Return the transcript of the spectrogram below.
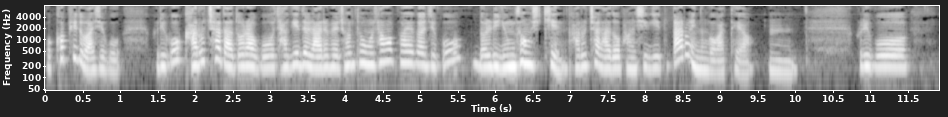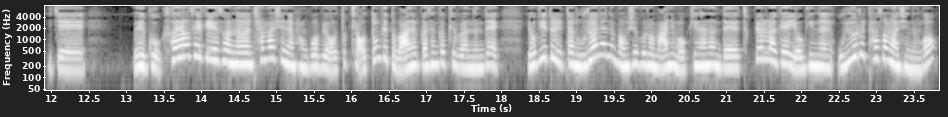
뭐 커피도 마시고 그리고 가루차 나도라고 자기들 나름의 전통을 상업화해가지고 널리 융성시킨 가루차 나도 방식이 또 따로 있는 것 같아요. 음. 그리고 이제 외국, 서양 세계에서는 차 마시는 방법이 어떻게, 어떤 게 더 많을까 생각해 봤는데, 여기도 일단 우려내는 방식으로 많이 먹긴 하는데, 특별하게 여기는 우유를 타서 마시는 거?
